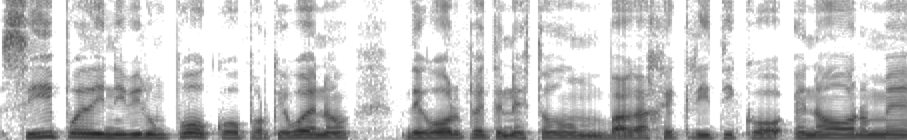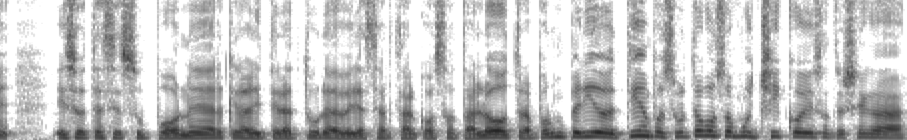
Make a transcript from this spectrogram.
Sí puede inhibir un poco, porque bueno, de golpe tenés todo un bagaje crítico enorme, eso te hace suponer que la literatura debería ser tal cosa o tal otra, por un periodo de tiempo, sobre todo cuando sos muy chico y eso te llega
